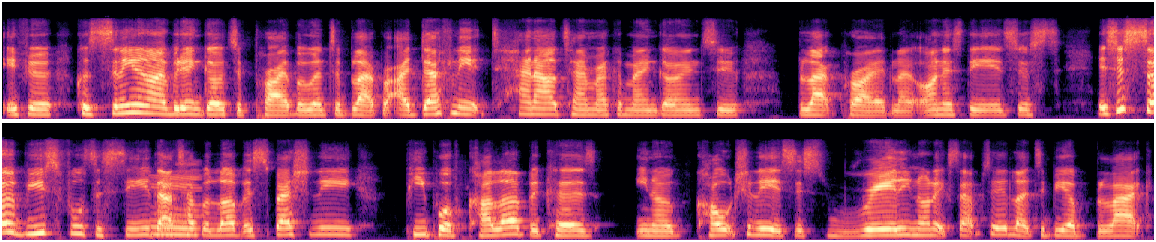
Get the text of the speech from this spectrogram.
if you're because Selena and I we didn't go to Pride, but we went to Black Pride. I definitely 10 out of 10 recommend going to Black Pride. Like honestly, it's just it's just so beautiful to see that Mhm. type of love, especially people of color, because you know, culturally it's just really not accepted. Like to be a black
